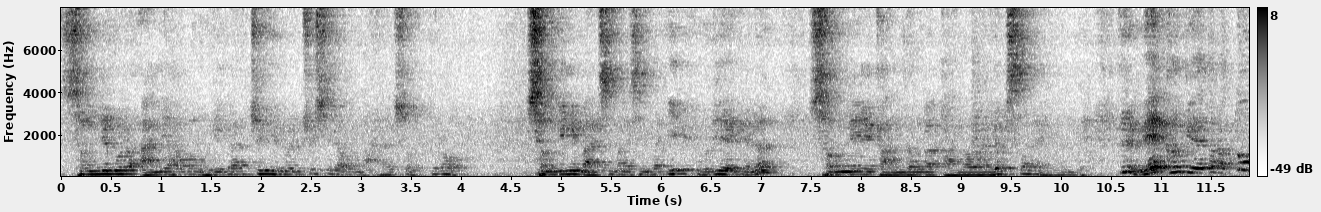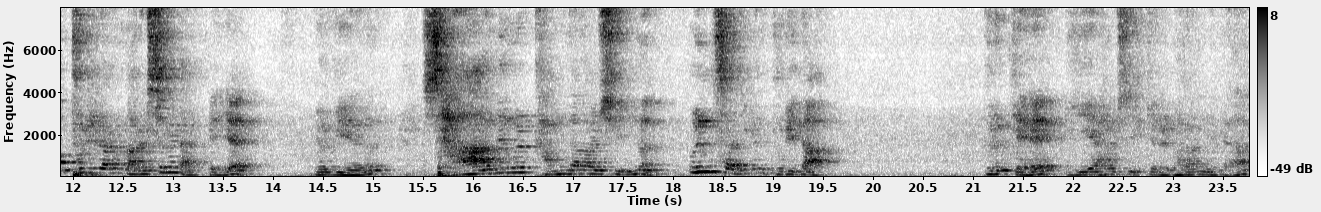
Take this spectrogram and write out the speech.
성령으로 아니하고 우리가 주님을 주시라고 말할 수 없도록 성경이 말씀하신다. 이미 우리에게는 성령의 감동과 감화와 역사가 있는데 왜 거기에다가 또 불이라는 말을 쓰는 할 때에 여기에는 사명을 감당할 수 있는 은사적인 불이다. 그렇게 이해할 수 있기를 바랍니다.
